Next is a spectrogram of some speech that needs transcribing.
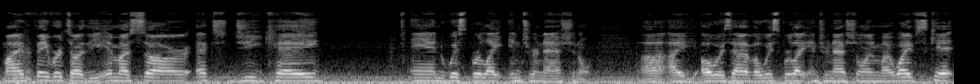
my favorites are the MSR XGK and Whisperlite International. Uh, I always have a Whisperlite International in my wife's kit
